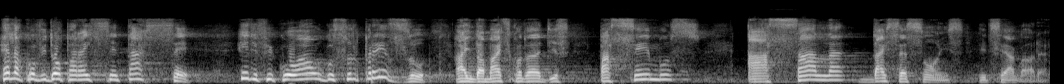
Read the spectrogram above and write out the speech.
Ela convidou para ir sentar-se. Ele ficou algo surpreso, ainda mais quando ela disse: Passemos à sala das sessões. E disse: Agora.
